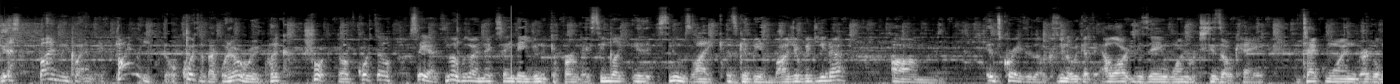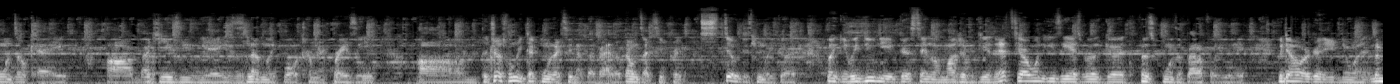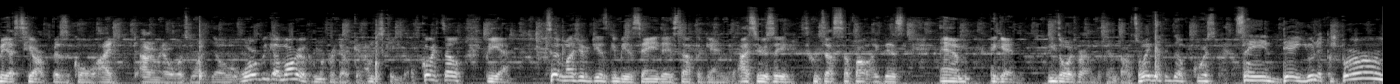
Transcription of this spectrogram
Yes, finally, finally, finally! Of course I'm back whenever really quick, short. Of course though, so yeah, seems like we got next Saiyan Day unit confirmed. It seems like it seems like it's gonna be a Majin Vegeta. Um it's crazy though, because you know we got the LR EZA one, which is okay. The Tech one, regular one's okay. Um, I use EZAs. It's nothing like World Tournament crazy. Um, the Transforming Tech one was actually not that bad. That one's actually pretty, still decently good. But again, we do need a good standalone Majin Vegeta. The STR one EZA is really good. The physical one's a Battlefield unit. We definitely are going to need a new one. Maybe STR physical. I, I don't even know what's what though. Or we got Mario coming for Dokkan. I'm just kidding. Of course though. But yeah, so Majin Vegeta is to be the Saiyan Day stuff again. I seriously tweet that stuff out like this. And again, he's always right on the same thought. So we got to, of course, Saiyan Day unit confirmed.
